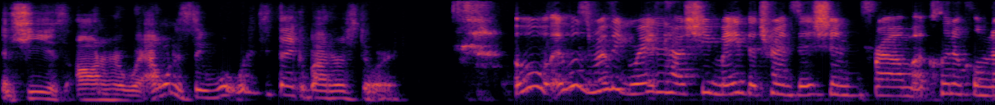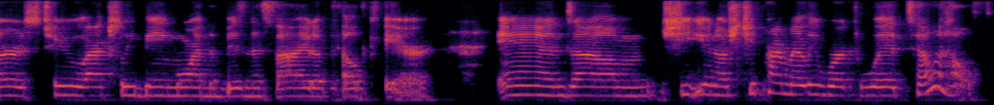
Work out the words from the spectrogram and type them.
and she is on her way. I want to see what, what did you think about her story? Oh, it was really great how she made the transition from a clinical nurse to actually being more on the business side of healthcare. And um, she, you know, she primarily worked with telehealth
